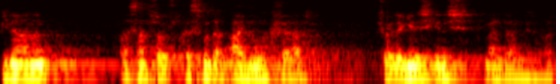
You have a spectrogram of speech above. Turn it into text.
Binanın asansör kısmı da aydınlık ferah. Şöyle geniş geniş merdivenleri var.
